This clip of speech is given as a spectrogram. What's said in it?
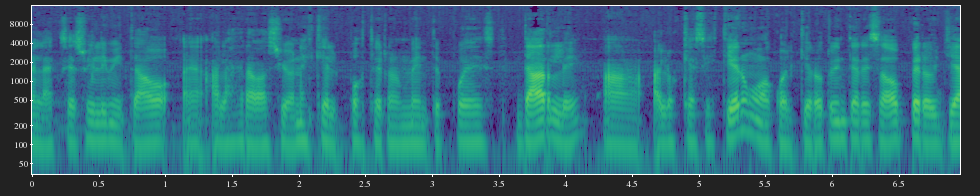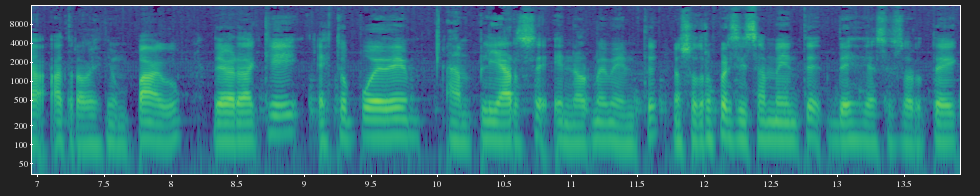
el acceso ilimitado a, las grabaciones que él posteriormente puedes darle a, a, los que asistieron o a cualquier otro interesado, pero ya a través de un pago. De verdad que esto puede ampliarse enormemente. Nosotros precisamente desde Asesor Tech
